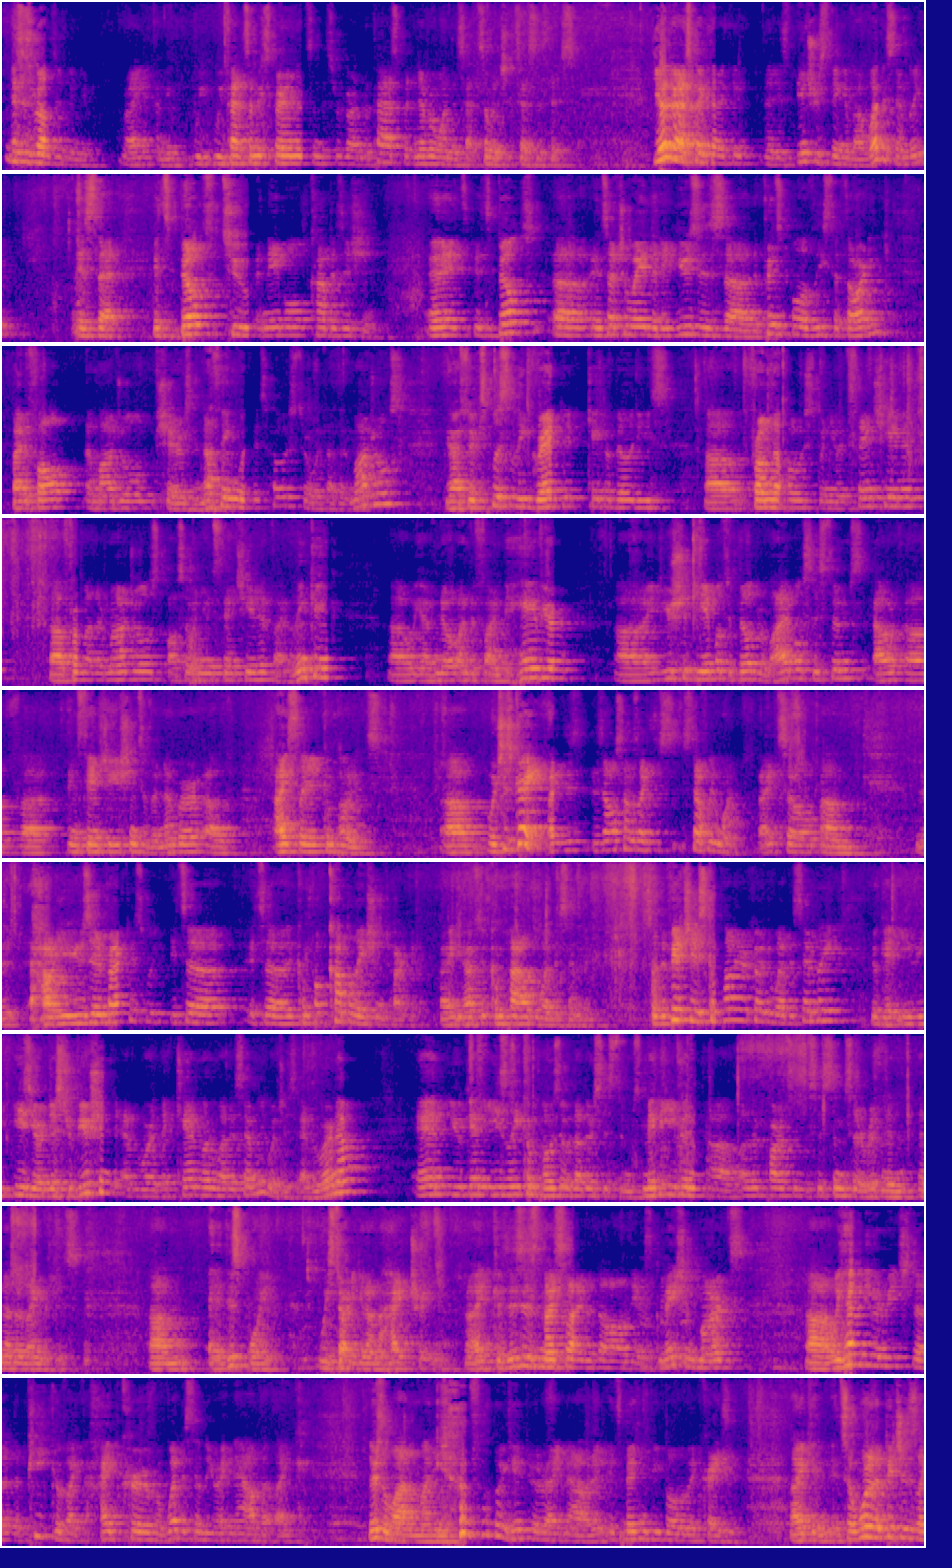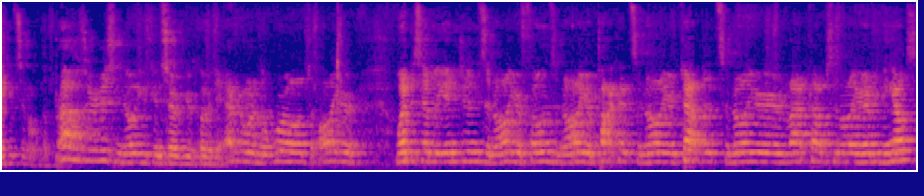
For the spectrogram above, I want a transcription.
This is relatively new, right? I mean, we, we've had some experiments in this regard in the past, but never one that's had so much success as this. The other aspect that I think that is interesting about WebAssembly is that it's built to enable composition. And it, it's built uh, in such a way that it uses uh, the principle of least authority. By default, a module shares nothing with its host or with other modules. You have to explicitly grant it capabilities uh, from the host when you instantiate it, uh, from other modules, also when you instantiate it by linking. Uh, we have no undefined behavior. Uh, you should be able to build reliable systems out of uh, instantiations of a number of isolated components, which is great. Right? This, this, all sounds like stuff we want, right? So, um, how do you use it in practice? It's a it's a comp compilation target, right? You have to compile to WebAssembly. So the pitch is compile your code to WebAssembly. You'll get easier distribution to everywhere that can run WebAssembly, which is everywhere now. And you can easily compose it with other systems, maybe even uh, other parts of the systems that are written in, in other languages. Um, and at this point, we start to get on the hype train, right? Because this is my slide with all the exclamation marks. Uh, we haven't even reached the, the peak of like the hype curve of WebAssembly right now, but like there's a lot of money flowing into it right now, and it, it's making people a little bit crazy. Like, and, and, so one of the pitches, is like it's in all the browsers, you know, you can serve your code to everyone in the world, to all your WebAssembly engines, and all your phones, and all your pockets, and all your tablets, and all your laptops, and all your everything else.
